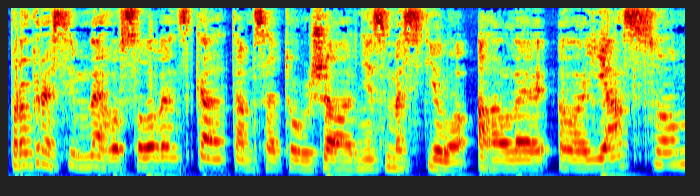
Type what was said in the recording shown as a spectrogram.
progresívneho Slovenska, tam sa to už nezmestilo, ale ja som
